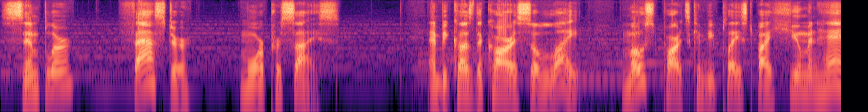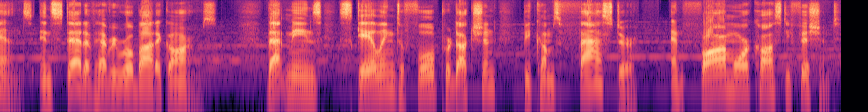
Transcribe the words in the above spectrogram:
simpler, faster, more precise. And because the car is so light, most parts can be placed by human hands instead of heavy robotic arms. That means scaling to full production becomes faster and far more cost-efficient.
